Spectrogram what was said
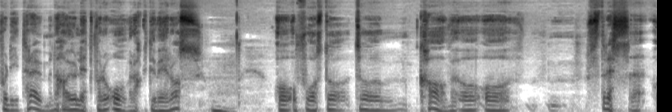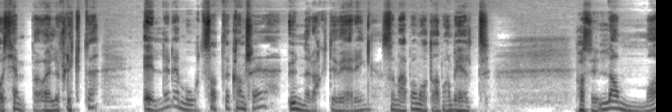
Fordi traumene har jo lett for å overaktivere oss. Mm. Og, og, få oss til å kave og, og, stresse og kjempe eller flykte. Eller det motsatte kan skje. Underaktivering, som er på en måte at man blir helt Passiv. lamma.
